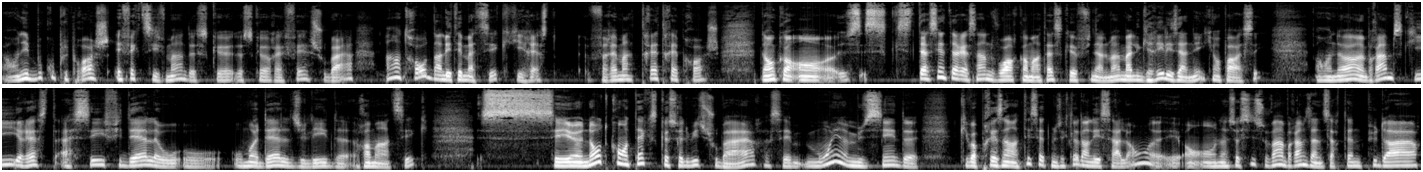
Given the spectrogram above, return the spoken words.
On est beaucoup plus proche, effectivement, de ce que de ce qu'aurait fait Schubert, entre autres dans les thématiques qui restent vraiment très, très proche. Donc, c'est assez intéressant de voir comment est-ce que finalement, malgré les années qui ont passé, on a un Brahms qui reste assez fidèle au, modèle du lead romantique. C'est un autre contexte que celui de Schubert. C'est moins un musicien de, qui va présenter cette musique-là dans les salons. On, associe souvent Brahms à une certaine pudeur,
